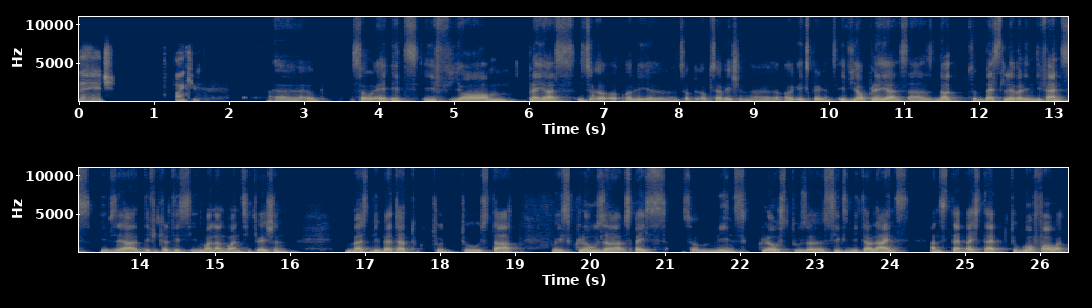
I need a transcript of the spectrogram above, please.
the age thank you uh, so uh, it's if your um, players, it's uh, only observation uh, or experience. If your players are not the best level in defense, if there are difficulties in one-on-one -on -one situation, must be better to, to, to start with closer space. So means close to the six meter lines and step by step to go forward.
